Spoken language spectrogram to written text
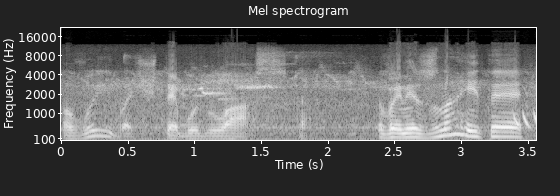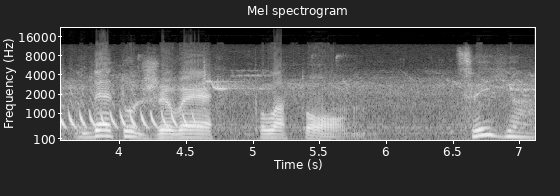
Вибачте, будь ласка, ви не знаєте, де тут живе Платон? Це я.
